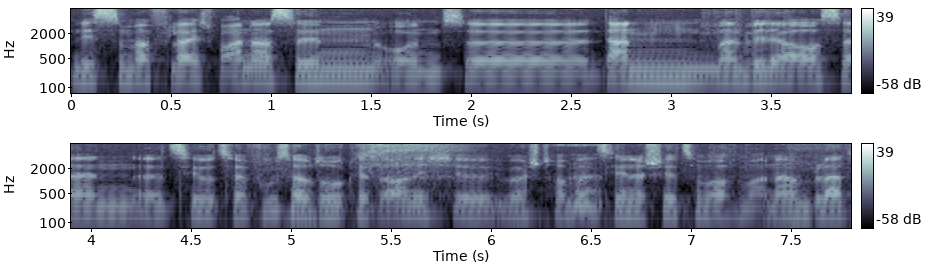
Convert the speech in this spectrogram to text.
nächstes Mal vielleicht woanders hin und äh, dann, man will ja auch seinen äh, CO2-Fußabdruck jetzt auch nicht äh, überstrapazieren, ja. das steht zum auf dem anderen Blatt.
